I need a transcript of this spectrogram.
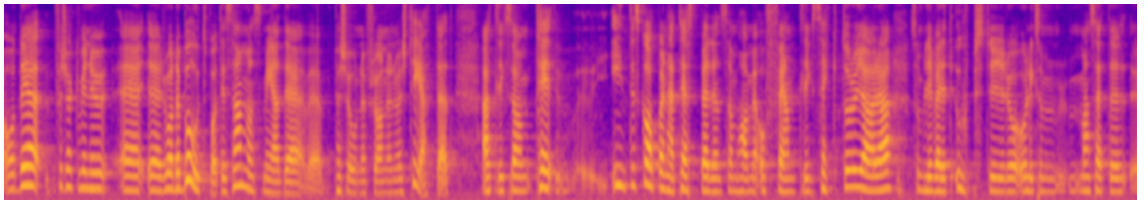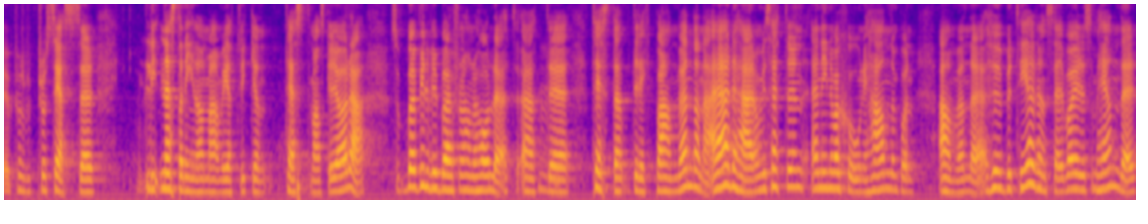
och det försöker vi nu eh, eh, råda bot på tillsammans med personer från universitetet. Att liksom inte skapa den här testbädden som har med offentlig sektor att göra, som blir väldigt uppstyrd och, och liksom man sätter processer nästan innan man vet vilken test man ska göra. Så vill vi börja från andra hållet, att mm. eh, testa direkt på användarna. Är det här, om vi sätter en, en, innovation i handen på en användare, hur beter den sig? Vad är det som händer?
